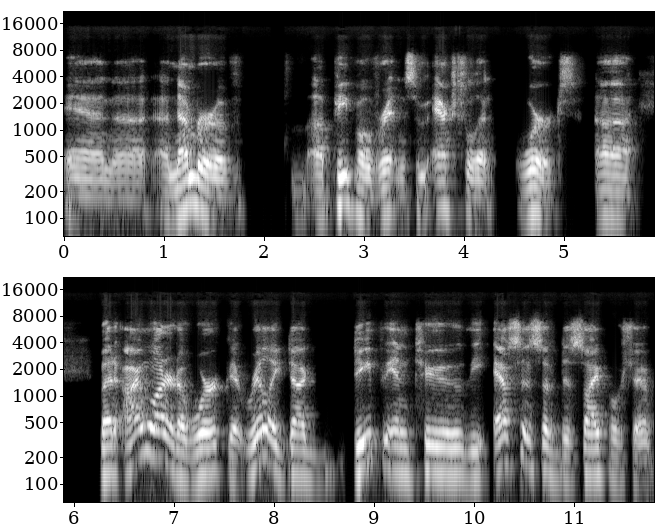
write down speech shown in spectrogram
and uh, a number of uh, people have written some excellent works. Uh, but I wanted a work that really dug deep into the essence of discipleship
